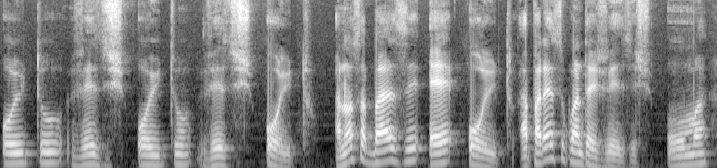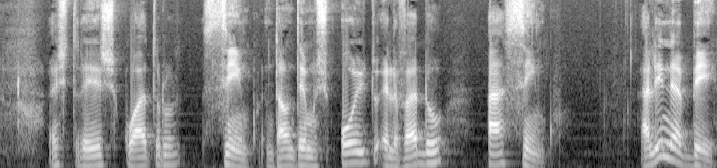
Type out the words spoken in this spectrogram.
8 vezes 8 vezes 8. A nossa base é 8. Aparece quantas vezes? 1, 2, 3, 4, 5. Então temos 8 elevado a 5. A linha B.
